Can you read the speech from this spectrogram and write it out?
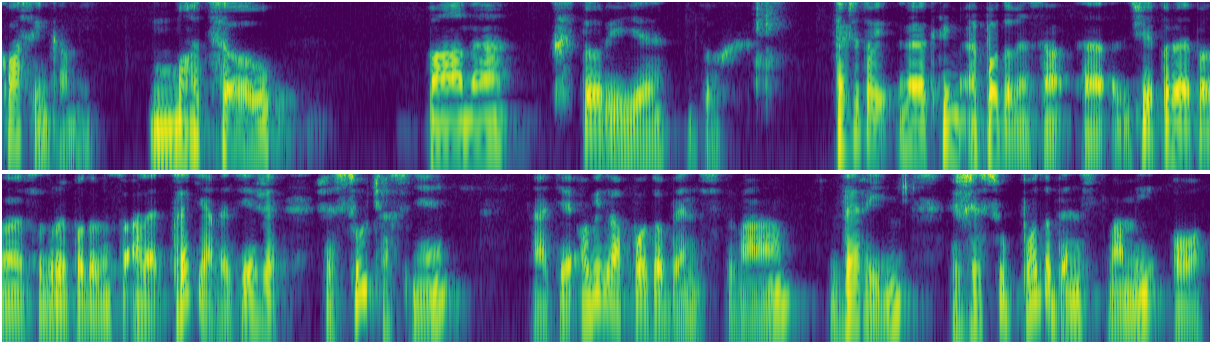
kvasinkami mocou pána, ktorý je duch. Takže to je k tým podobenstvám. E, čiže prvé podobenstvo, druhé podobenstvo. Ale tretia vec je, že, že súčasne tie obidva podobenstva verím, že sú podobenstvami o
